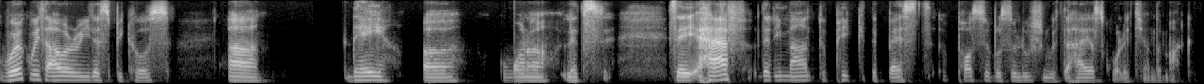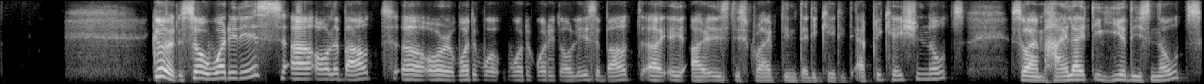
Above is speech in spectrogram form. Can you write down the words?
work with our readers because they uh, wanna let's say have the demand to pick the best possible solution with the highest quality on the market. Good. So what it is uh, all about, uh, or what what what it all is about, uh, is described in dedicated application notes. So I'm highlighting here these notes.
